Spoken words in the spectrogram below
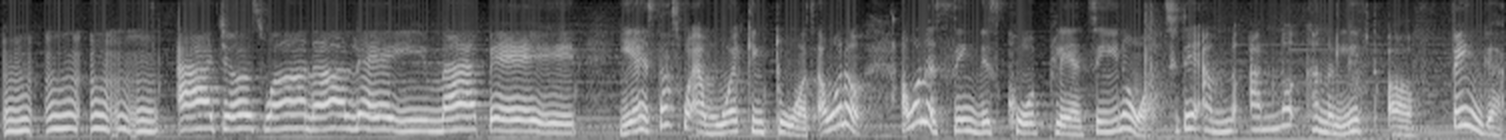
Mm-mm-mm-mm. I just wanna lay in my bed. Yes, that's what I'm working towards. I wanna, I wanna sing this Coldplay and say, you know what, today I'm not, I'm not gonna lift a finger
